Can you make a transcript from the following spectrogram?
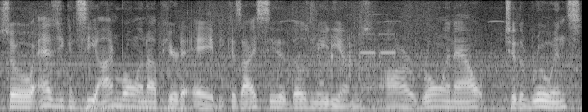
So as you can see, I'm rolling up here to A because I see that those mediums are rolling out to the ruins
